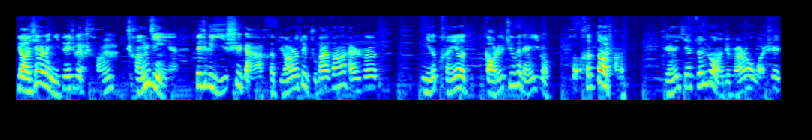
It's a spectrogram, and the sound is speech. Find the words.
表现了你对这个场场景、对这个仪式感和比方说对主办方，还是说你的朋友搞这个聚会的人一种和和到场的人的一些尊重。就比方说我是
